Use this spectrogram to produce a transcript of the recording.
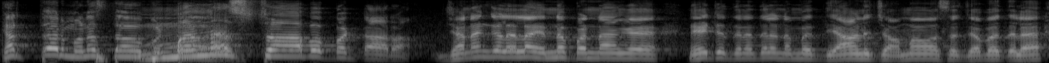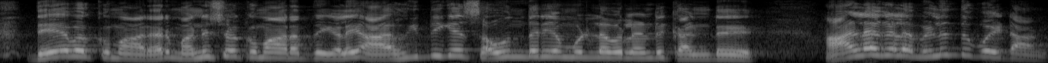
கர்த்தர் மனஸ்தாபப்பட்டார். மனஸ்தாபப்பட்டாராம். ஜனங்கள் எல்லாம் என்ன பண்ணாங்க? நேற்று தினத்துல நம்ம தியானிச்சோம். அமாவாசை ஜபத்துல தேவகுமாரர் மனுஷகுமாரத்துகளை அதிக சௌந்தரியம் உள்ளவர்கள் என்று கண்டு அழகுல விழுந்து போயிட்டாங்க.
